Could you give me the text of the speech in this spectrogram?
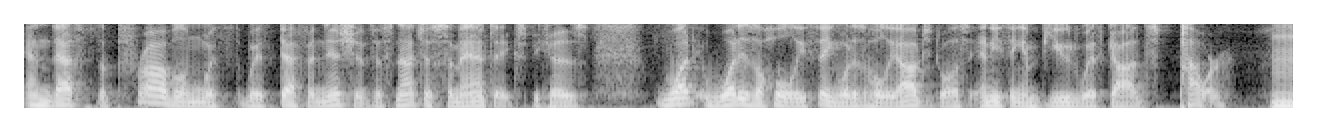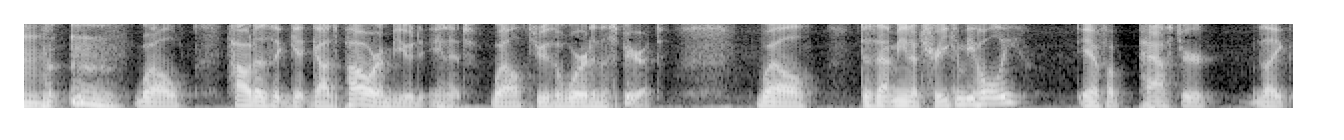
and that's the problem with with definitions. It's not just semantics because what what is a holy thing? What is a holy object? Well, it's anything imbued with God's power. Mm. well, how does it get God's power imbued in it? Well, through the Word and the Spirit. Well, does that mean a tree can be holy? If a pastor like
